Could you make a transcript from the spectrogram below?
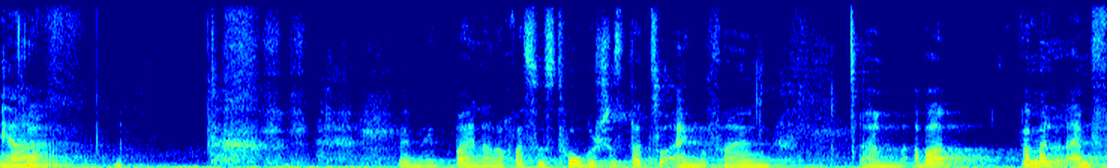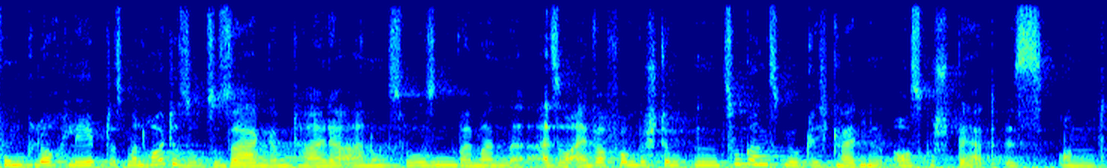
Ja. ja. Wäre mir beinahe noch was Historisches dazu eingefallen. Ähm, aber wenn man in einem Funkloch lebt, ist man heute sozusagen im Tal der Ahnungslosen, weil man also einfach von bestimmten Zugangsmöglichkeiten mhm. ausgesperrt ist. Und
